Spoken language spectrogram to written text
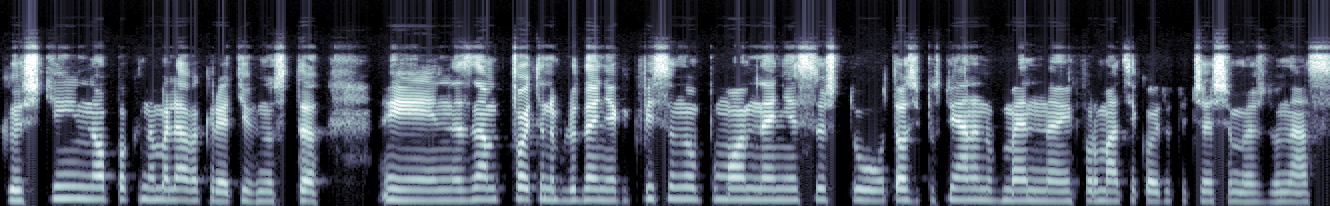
къщи, но пък намалява креативността. И не знам твоите наблюдения какви са, но по мое мнение също този постоянен обмен на информация, който течеше между нас,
